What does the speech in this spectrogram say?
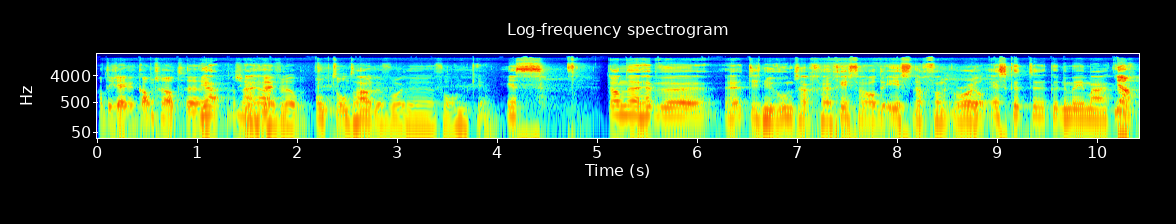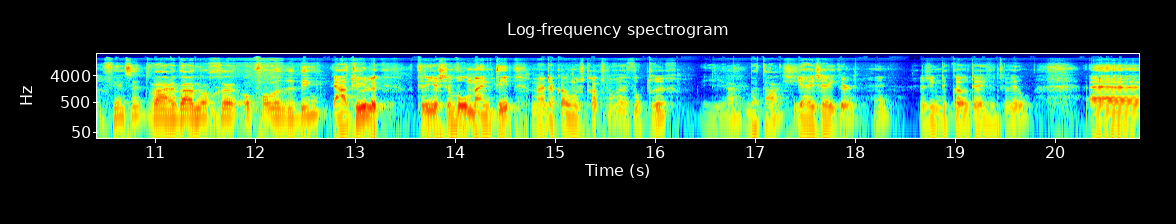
had hij zeker kans gehad eh, Ja, als hij nou blijven lopen. Om te onthouden voor de volgende keer. Yes. Dan eh, hebben we, hè, het is nu woensdag, eh, gisteren al de eerste dag van Royal Ascot kunnen meemaken. Ja. Vincent, waren daar nog opvallende dingen? Ja, tuurlijk. Ten eerste won mijn tip, maar daar komen we straks nog even op terug. Ja, Batage. Jij zeker, hè? Gezien de code eventueel. Eh,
